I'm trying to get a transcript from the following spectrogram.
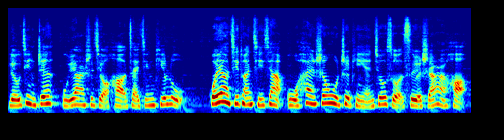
刘敬珍五月二十九号在京披露，国药集团旗下武汉生物制品研究所四月十二号、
